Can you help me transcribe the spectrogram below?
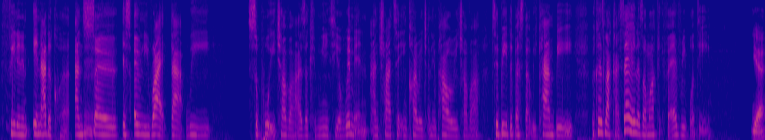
feeling inadequate. And hmm. so it's only right that we support each other as a community of women and try to encourage and empower each other to be the best that we can be. Because, like I say, there's a market for everybody. yeah.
